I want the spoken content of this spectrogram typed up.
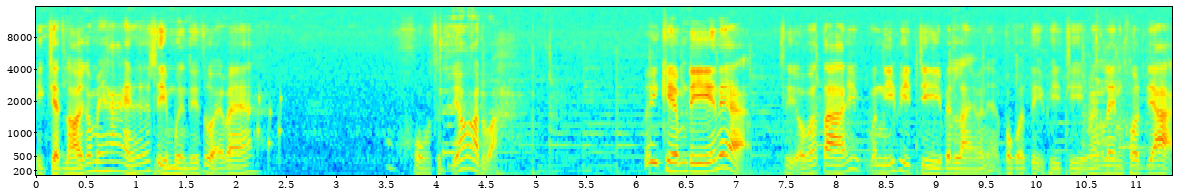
อีกเจ็ดร้อยก็ไม่ให้ถ้าสี่หมื่นสวยๆไปนะโอ้โห สุดยอดว่ะ เฮ้ย เกมดีเนี่ยสีโอวตารวันนี้ PG เป็นไรวะเนี่ย ปกติ PG มันเล่นโคตรยาก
